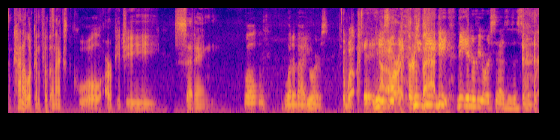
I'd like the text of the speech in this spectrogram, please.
I'm kind of looking for the next cool RPG setting. Well, what about yours? Well, He's- all right, there's the, that. The, the, the interviewer says as a segue.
